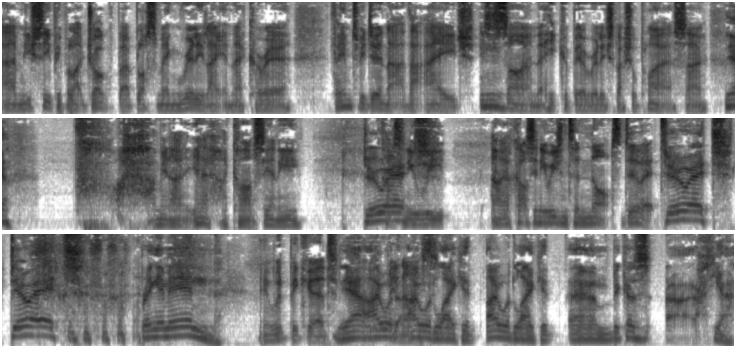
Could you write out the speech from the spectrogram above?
Um, you see people like Drogba blossoming really late in their career. For him to be doing that at that age is a sign that he could be a really special player. So, Yeah. I mean, I, yeah, I can't see any, Do can't it. re- I can't see any reason to not do it. Do it. Do it. Bring him in. It would be good. Yeah, It I would. I would like it. I would like it um, because, uh, yeah,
